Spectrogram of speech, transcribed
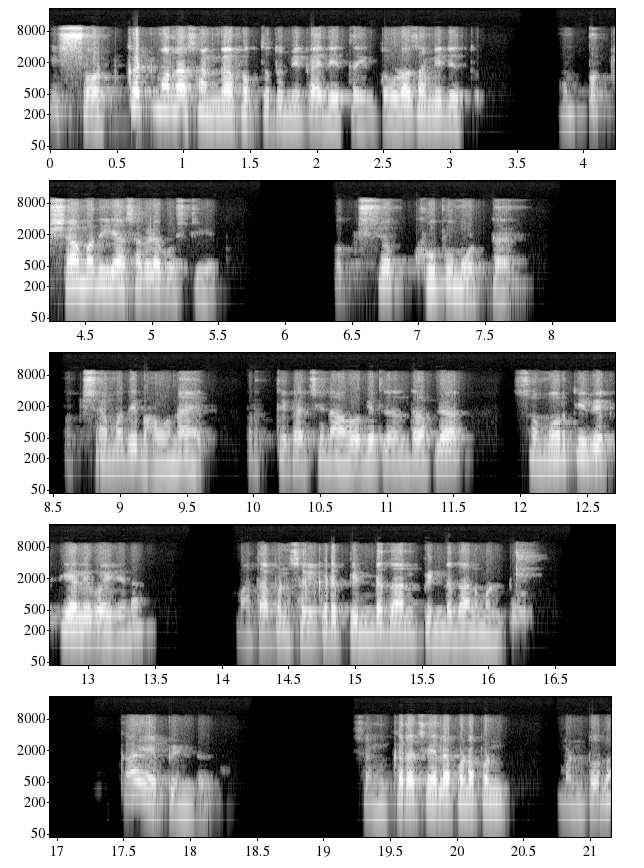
की शॉर्टकट मला सांगा फक्त तुम्ही काय देता येईल तेवढाच आम्ही देतो. मग पक्षामध्ये या सगळ्या गोष्टी आहेत. पक्ष खूप मोठा आहे. पक्षामध्ये भावना आहेत. प्रत्येकाची नावं घेतल्यानंतर आपल्यासमोर ती व्यक्ती आली पाहिजे ना. मग आता आपण सगळीकडे पिंडदान पिंडदान म्हणतो. काय आहे पिंड? शंकराच्या याला पण आपण म्हणतो ना.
